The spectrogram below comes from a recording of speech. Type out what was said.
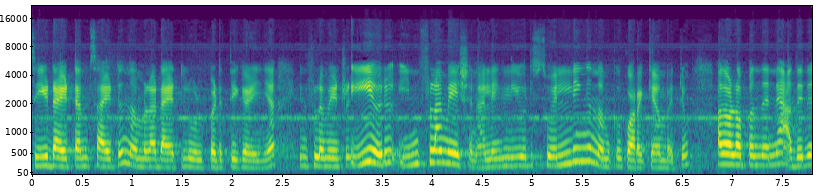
സീഡ് ഐറ്റംസ് ആയിട്ടും നമ്മൾ ഡയറ്റിൽ ഉൾപ്പെടുത്തി കഴിഞ്ഞാൽ ഇൻഫ്ലമേറ്ററി ഈ ഒരു ഇൻഫ്ലമേഷൻ അല്ലെങ്കിൽ ഈ ഒരു സ്വെല്ലിങ് നമുക്ക് കുറയ്ക്കാൻ പറ്റും. അതോടൊപ്പം തന്നെ അതിന്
